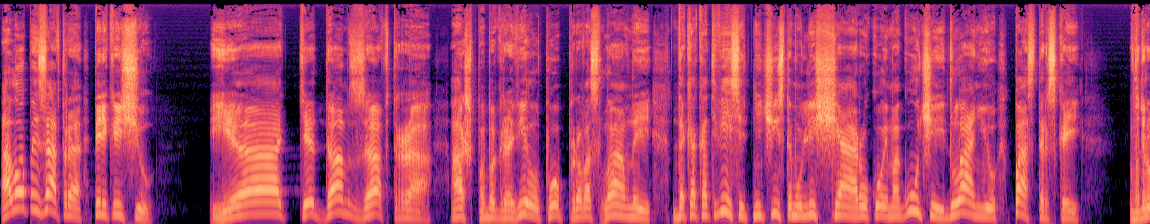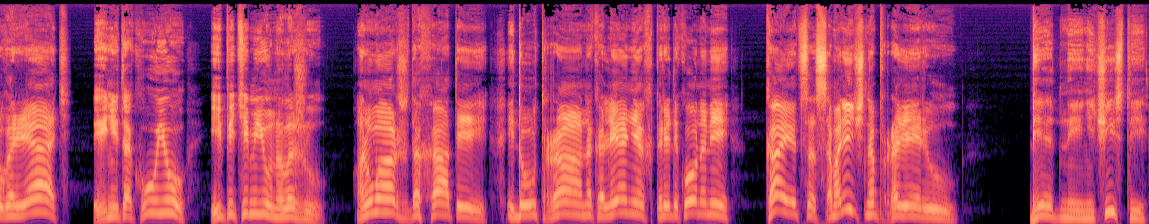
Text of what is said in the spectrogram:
а лопай завтра перекрещу». «Я тебе дам завтра!» Аж побагровел поп православный, да как отвесит нечистому леща рукой могучей, дланью пасторской. «Вдруг горять! И не такую, и пятимью наложу!» А ну марш до хаты и до утра на коленях перед иконами Каяться самолично проверю. Бедный и нечистый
